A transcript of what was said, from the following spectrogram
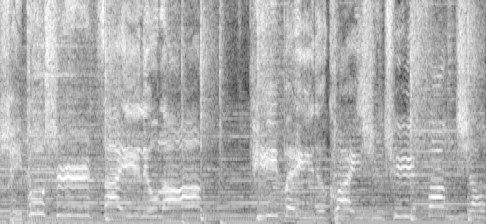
谁不是在流浪？疲惫的快失去方向，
